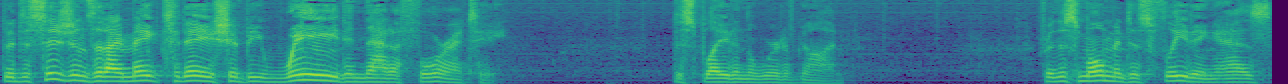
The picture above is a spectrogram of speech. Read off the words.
The decisions that I make today should be weighed in that authority displayed in the Word of God. For this moment is fleeting, as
